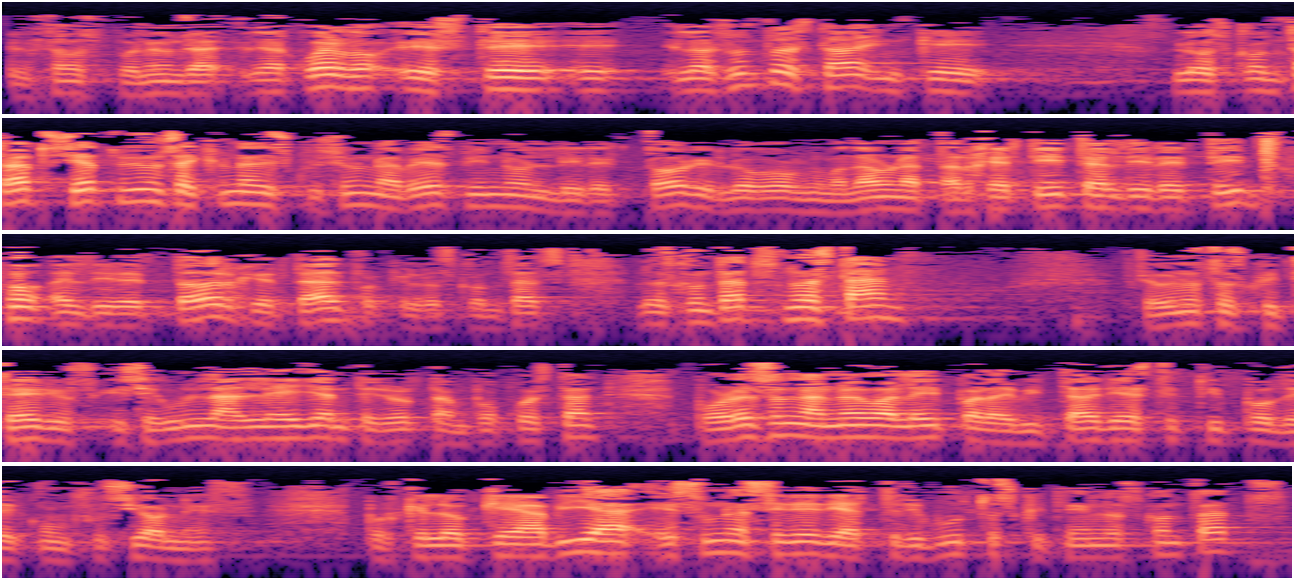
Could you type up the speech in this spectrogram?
Estamos poniendo de acuerdo. Este, eh, el asunto está en que los contratos, ya tuvimos aquí una discusión una vez, vino el director y luego me mandaron una tarjetita al directito, al director, ¿qué tal? Porque los contratos, los contratos no están, según nuestros criterios, y según la ley anterior tampoco están. Por eso en la nueva ley, para evitar ya este tipo de confusiones, porque lo que había es una serie de atributos que tienen los contratos,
